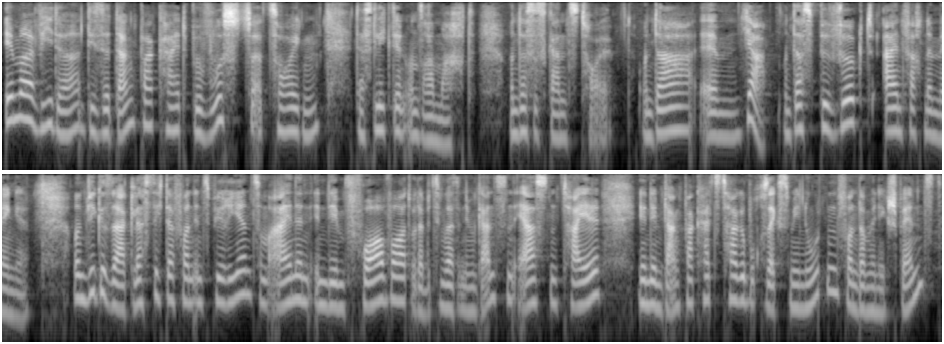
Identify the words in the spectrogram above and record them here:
Immer wieder diese Dankbarkeit bewusst zu erzeugen, das liegt in unserer Macht. Und das ist ganz toll. Und da, ähm, ja, und das bewirkt einfach eine Menge. Und wie gesagt, lass dich davon inspirieren. Zum einen in dem Vorwort oder beziehungsweise in dem ganzen ersten Teil in dem Dankbarkeitstagebuch sechs Minuten von Dominik Spenst.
